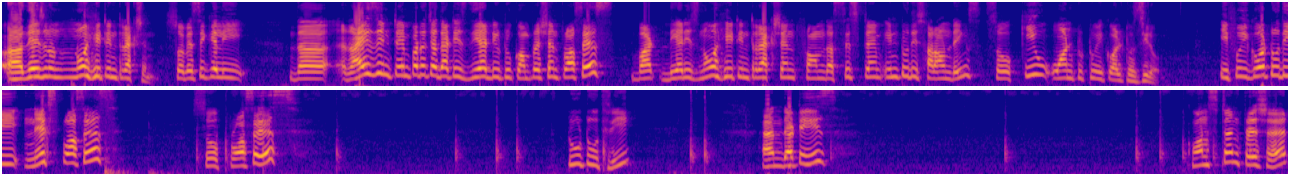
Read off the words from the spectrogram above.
uh, there is no, no heat interaction. So, basically the rise in temperature that is there due to compression process, but there is no heat interaction from the system into the surroundings. So, Q 1 to 2 equal to 0. If we go to the next process, so process 2 to 3 and that is constant pressure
